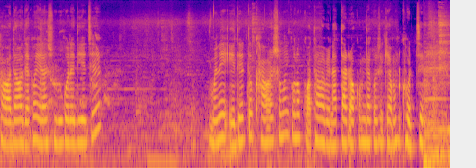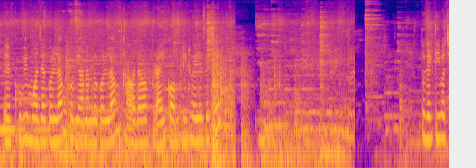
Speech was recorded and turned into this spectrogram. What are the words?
খাওয়া দাওয়া দেখো এরা শুরু করে দিয়েছে। মানে এদের তো খাওয়ার সময় কোনো কথা হবে না, তার রকম দেখো সে কেমন করছে। খুবই মজা করলাম, খুবই আনন্দ করলাম, খাওয়া দাওয়া প্রায় কমপ্লিট হয়ে এসেছে। তো দেখতেই পাচ্ছ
